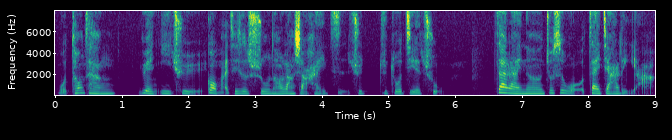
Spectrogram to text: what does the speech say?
我通常愿意去购买这些书，然后让小孩子去去做接触。再来呢，就是我在家里呀、啊，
